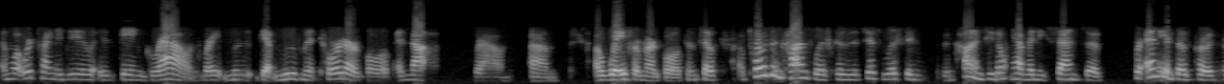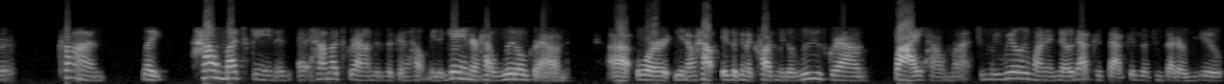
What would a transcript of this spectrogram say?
and what we're trying to do is gain ground, right? Mo- get movement toward our goals, and not ground um, away from our goals. And so a pros and cons list, because it's just pros and cons, you don't have any sense of, for any of those pros or cons, like how much gain is, how much ground is it going to help me to gain or how little ground, uh, or, you know, how is it going to cause me to lose ground by how much? And we really want to know that because that gives us a better view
